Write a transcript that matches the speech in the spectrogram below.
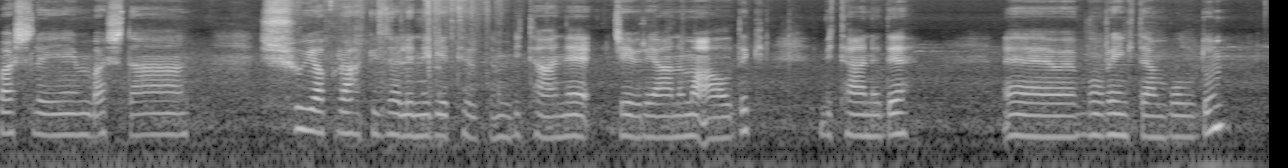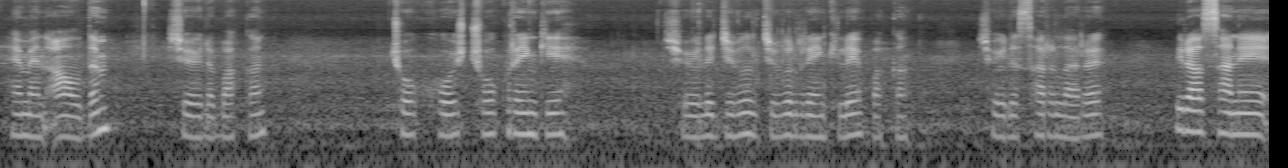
başlayayım baştan. Şu yaprak güzelini getirdim. Bir tane cevriyanımı aldık. Bir tane de eee, bu renkten buldum. Hemen aldım. Şöyle bakın. Çok hoş, çok rengi. Şöyle cıvıl cıvıl renkli bakın. Şöyle sarıları biraz hani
